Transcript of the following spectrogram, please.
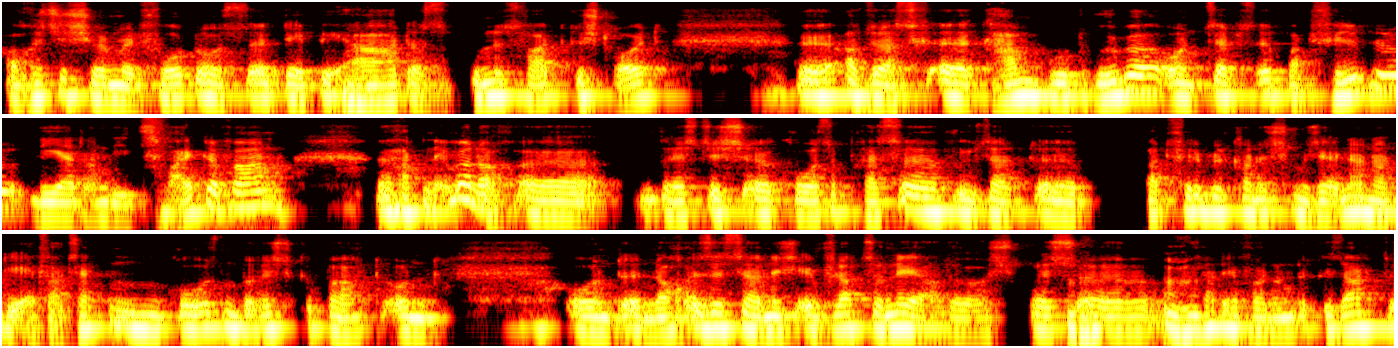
auch richtig schön mit Fotos. Äh, DPA hat das bundesweit gestreut. Äh, also das kam gut rüber und selbst Bad Vilbel, die ja dann die zweite waren, hatten immer noch richtig große Presse. Wie gesagt, Bad Vilbel kann ich mich erinnern, hat die FAZ einen großen Bericht gebracht und, und noch ist es ja nicht inflationär. Also sprich, mhm. ich hatte ja vorhin gesagt,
